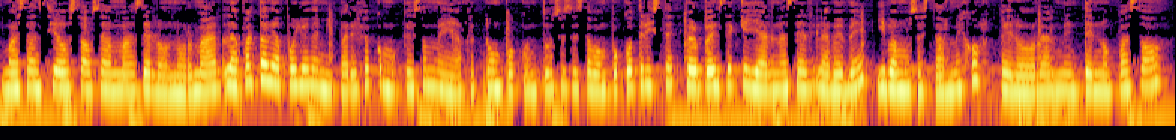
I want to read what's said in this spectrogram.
más ansiosa, o sea, más de lo normal. La falta de apoyo de mi pareja como que eso me afectó un poco, entonces estaba un poco triste, pero pensé que ya al nacer la bebé íbamos a estar mejor, pero realmente no pasó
